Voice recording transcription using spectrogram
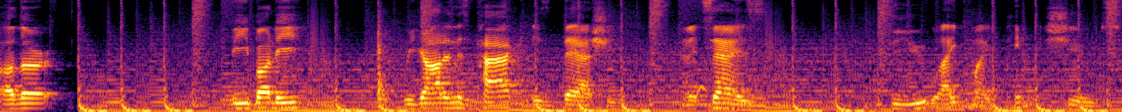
other bee buddy we got in this pack is Dashy. And it says, Do you like my pink shoes?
